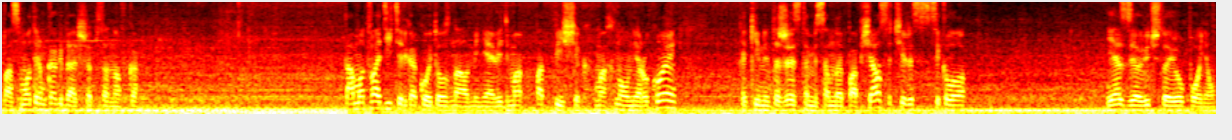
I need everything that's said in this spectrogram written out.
Посмотрим, как дальше обстановка. Там вот водитель какой-то узнал меня, видимо, подписчик. Махнул мне рукой, какими-то жестами со мной пообщался через стекло. Я сделал вид, что его понял.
